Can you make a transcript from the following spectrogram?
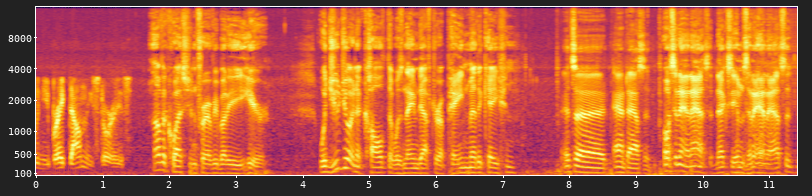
when you break down these stories. I have a question for everybody here. Would you join a cult that was named after a pain medication? It's a antacid. Oh, it's an antacid. Nexium's an antacid.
